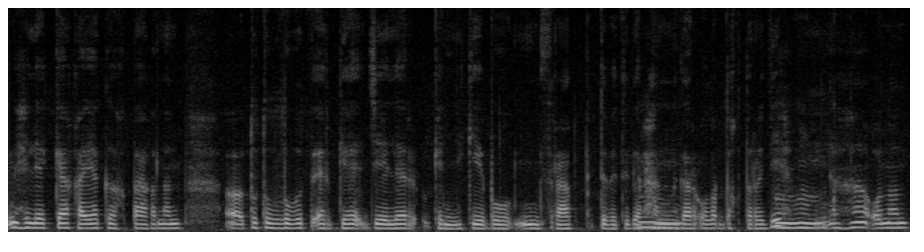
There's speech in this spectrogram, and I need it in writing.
нәхелекке қая кықтағынан тұтылы бұд әрге желер кеннеке бұл Минсрап төбетігер ханныгар олар доқтыры де. Онын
